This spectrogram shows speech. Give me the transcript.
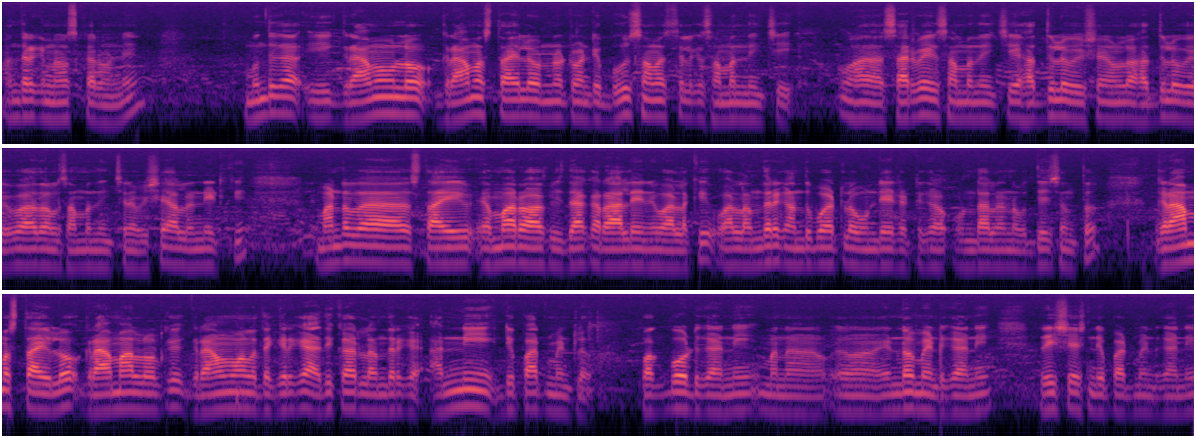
అందరికీ నమస్కారం అండి. ముందుగా ఈ గ్రామంలో గ్రామ స్థాయిలో ఉన్నటువంటి భూ సమస్యలకు సంబంధించి సర్వేకి సంబంధించి హద్దుల విషయంలో హద్దుల వివాదాలకు సంబంధించిన విషయాలన్నిటికీ మండల స్థాయి ఎంఆర్ఓ ఆఫీస్ దాకా రాలేని వాళ్ళకి వాళ్ళందరికీ అందుబాటులో ఉండేటట్టుగా ఉండాలన్న ఉద్దేశంతో గ్రామ స్థాయిలో గ్రామాలకి గ్రామాల దగ్గరికి అధికారులందరికీ అన్ని డిపార్ట్మెంట్లు వక్ బోర్డు కానీ మన ఎండోమెంట్ కానీ రిజిస్ట్రేషన్ డిపార్ట్మెంట్ కానీ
